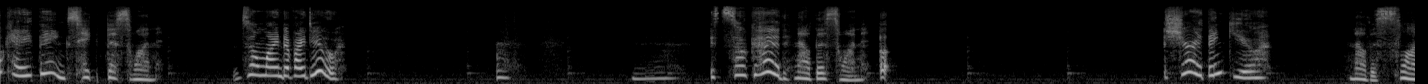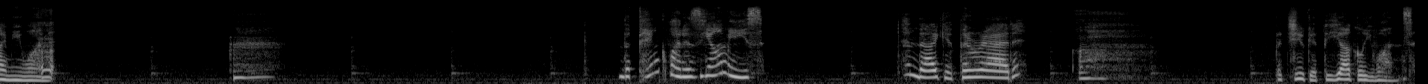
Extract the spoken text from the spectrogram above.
okay, thanks. Take this one. Don't mind if I do. It's so good. Now this one. Sure, thank you. Now the slimy one. Uh, the pink one is Yomi's. And I get the red. But you get the ugly ones.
